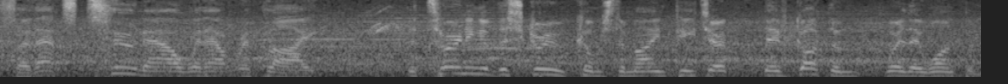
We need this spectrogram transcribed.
So that's two now without reply. The turning of the screw comes to mind, Peter. They've got them where they want them.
